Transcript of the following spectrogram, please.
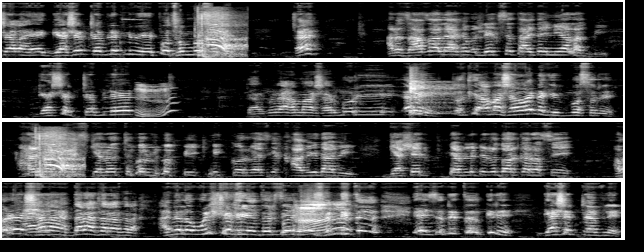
শালা এই গ্যাসের ট্যাবলেট নিবি এই প্রথম বছর। হ্যাঁ। আরে যা যা লেখা- লেখছে তাই তাই নেওয়া লাগবি। গ্যাসের ট্যাবলেট তারপরে আমাশার বড়ি এই তোর কি আমাশা হয় নাকি বছরে? আরে বাবা, আজকে হলো তো হলো পিকনিক করবে আজকে খাবি দাবি। গ্যাসের ট্যাবলেটেরও দরকার আছে। আবার আরে শালা দাঁড়া দাঁড়া দাঁড়া। আমি হলো উল্টে খেয়ে ধরছি এই জন্যই তো এই জন্যই তো কি রে গ্যাসের ট্যাবলেট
